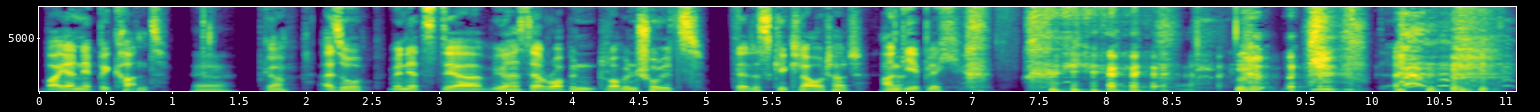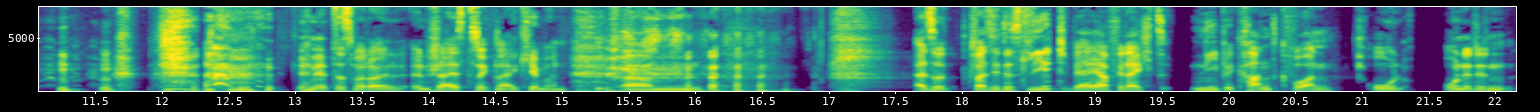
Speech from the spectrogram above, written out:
war ja nicht bekannt. Ja. Gell? Also, wenn jetzt der, wie heißt der, Robin, Robin Schulz, der das geklaut hat, Ja. angeblich. ja, nicht, dass wir da einen Scheißdreck reinkommen. ähm, also quasi das Lied wäre ja vielleicht nie bekannt geworden oh, ohne den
